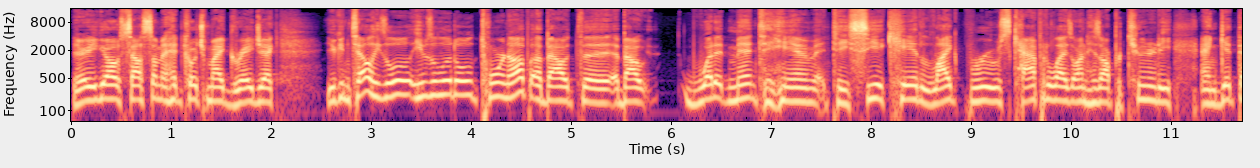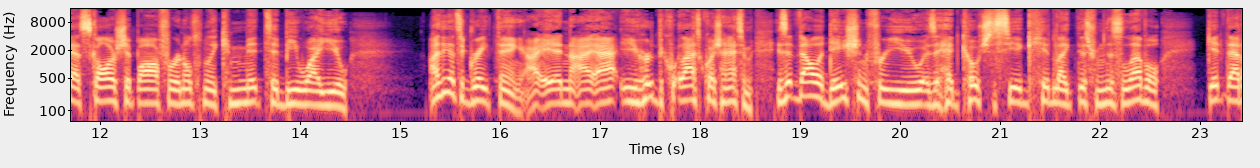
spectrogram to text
There you go, South Summit head coach Mike Grajek. You can tell he's a little he was a little torn up about the about what it meant to him to see a kid like Bruce capitalize on his opportunity and get that scholarship offer and ultimately commit to BYU. I think that's a great thing. I and I, I, you heard the last question I asked him. Is it validation for you as a head coach to see a kid like this from this level get that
